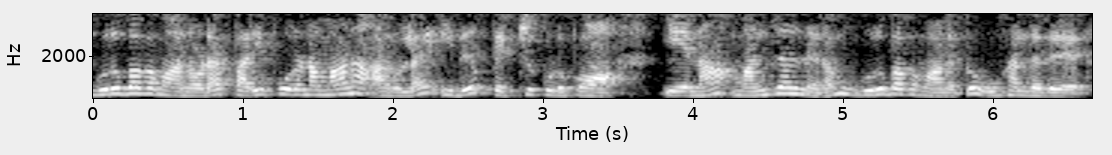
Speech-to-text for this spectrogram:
குரு பகவானோட பரிபூரணமான அருளை இது பெற்று கொடுக்கும். ஏன்னா மஞ்சள் நிறம் குரு பகவானுக்கு உகந்தது.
